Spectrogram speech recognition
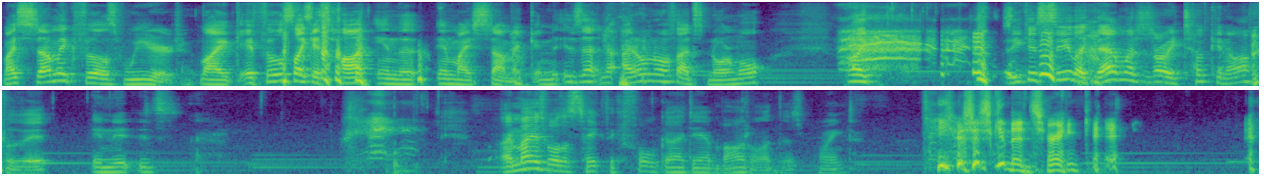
My stomach feels weird. Like it feels like it's hot in the in my stomach, and is that? I don't know if that's normal. Like you can see, like that much is already taken off of it, and it, it's. I might as well just take the full goddamn bottle at this point. You're just gonna drink it.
